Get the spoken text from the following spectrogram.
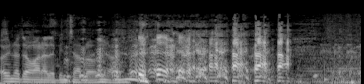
hoy no tengo ganas de pincharlo.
